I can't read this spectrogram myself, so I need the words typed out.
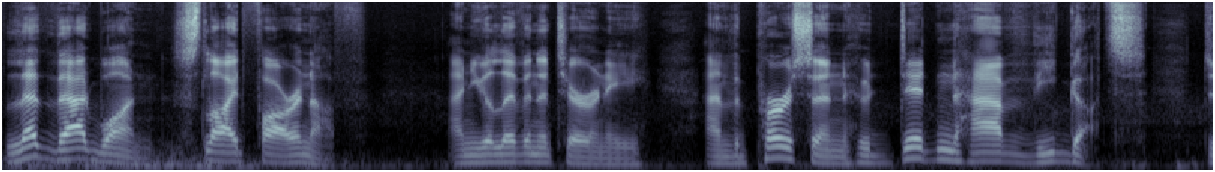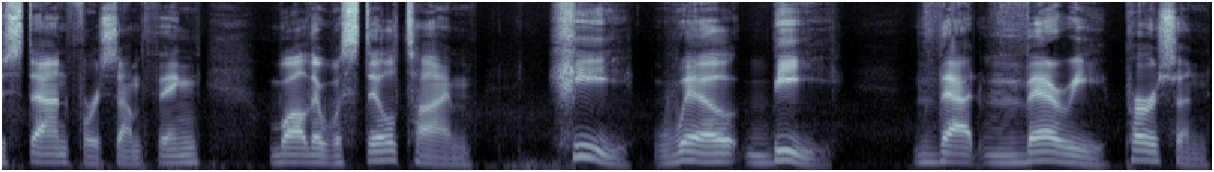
Let that one slide far enough, and you live in a tyranny, and the person who didn't have the guts to stand for something while there was still time, he will be that very person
